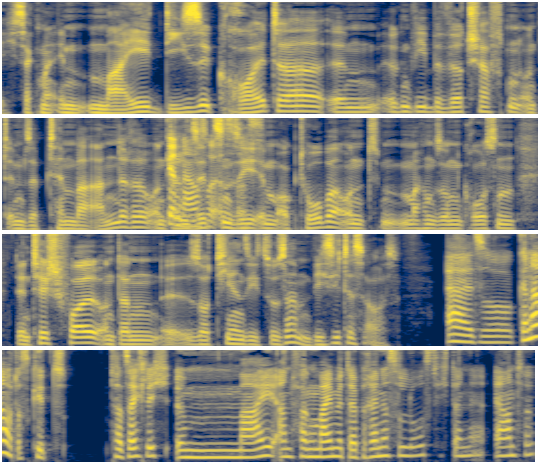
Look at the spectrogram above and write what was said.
ich sag mal, im Mai diese Kräuter ähm, irgendwie bewirtschaften und im September andere und genau, dann sitzen so sie im Oktober und machen so einen großen, den Tisch voll und dann äh, sortieren sie zusammen. Wie sieht das aus? Also genau, das geht tatsächlich im Mai, Anfang Mai mit der Brennnessel los, die ich dann ernte,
